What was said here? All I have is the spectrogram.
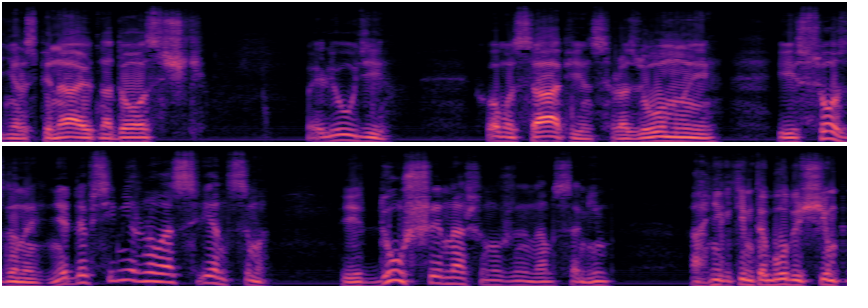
и не распинают на досочке. Мы люди, homo sapiens, разумные, и созданы не для всемирного освенцима, и души наши нужны нам самим, а не каким-то будущим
